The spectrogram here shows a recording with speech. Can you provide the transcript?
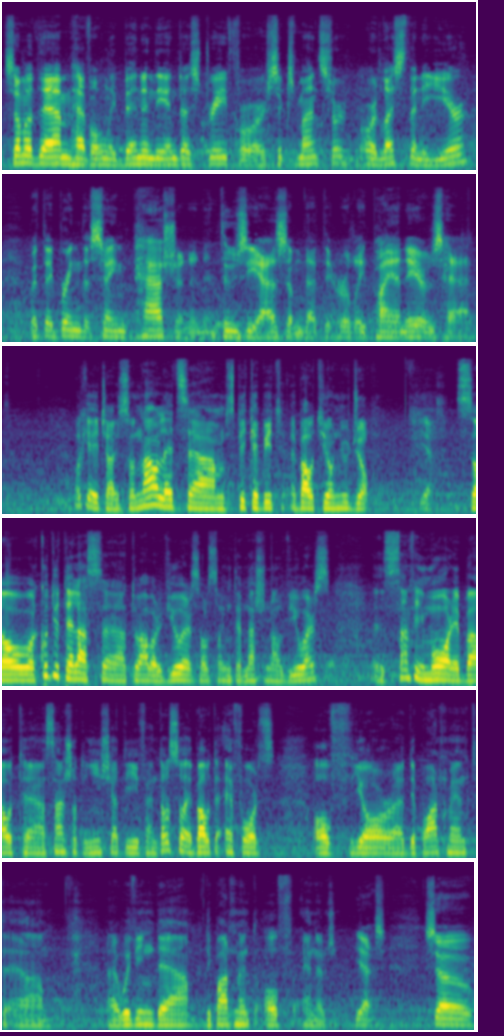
some of them have only been in the industry for six months or, or less than a year, but they bring the same passion and enthusiasm that the early pioneers had. Okay, Charles, so now let's um, speak a bit about your new job. Yes. So uh, could you tell us, uh, to our viewers, also international viewers, uh, something more about uh, Sunshot Initiative and also about the efforts of your uh, department um, uh, within the Department of Energy? Yes. So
